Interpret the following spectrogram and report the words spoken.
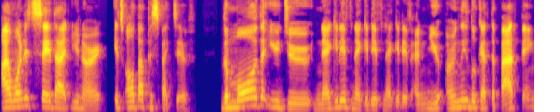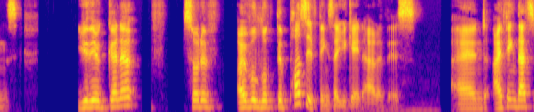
I wanted to say that, you know, it's all about perspective. The more that you do negative, negative, negative, and you only look at the bad things, you're gonna sort of overlook the positive things that you get out of this. And I think that's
